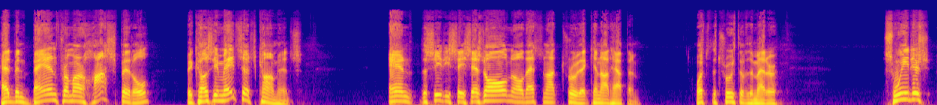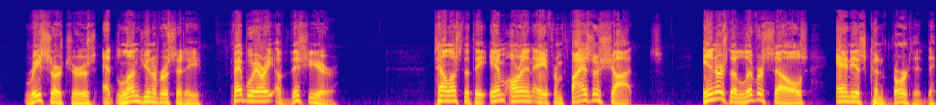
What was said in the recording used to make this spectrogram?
had been banned from our hospital because he made such comments. And the CDC says, oh, no, that's not true. That cannot happen. What's the truth of the matter? Swedish researchers at Lund University, February of this year, tell us that the mRNA from Pfizer shots enters the liver cells and is converted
